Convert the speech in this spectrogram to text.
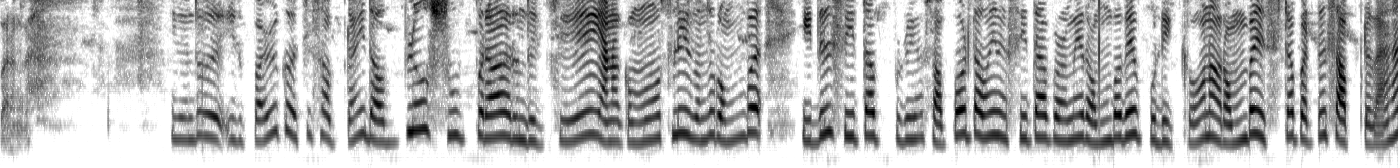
பாருங்க. இது வந்து இது பழுக்க வச்சு சாப்பிட்டேன் இது அவ்வளோ சூப்பராக இருந்துச்சு. எனக்கு மோஸ்ட்லி இது வந்து ரொம்ப இது சீத்தாப்பழம் சப்போட்டாவும் எனக்கு சீத்தாப்பழமே ரொம்பவே பிடிக்கும். நான் ரொம்ப இஷ்டப்பட்டு சாப்பிடுவேன்.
